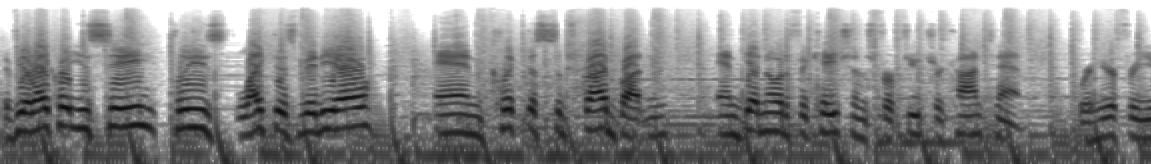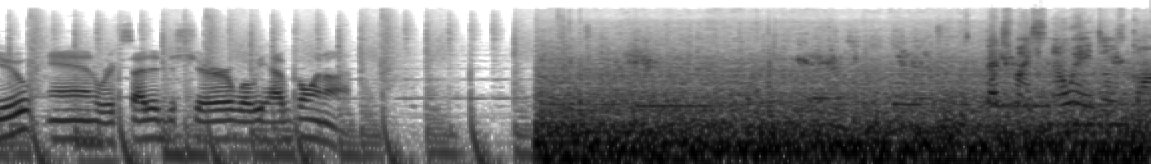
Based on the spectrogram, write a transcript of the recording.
If you like what you see, please like this video and click the subscribe button and get notifications for future content. We're here for you and we're excited to share what we have going on. That's my snow angel's gone.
